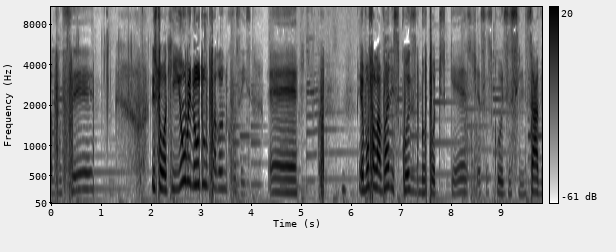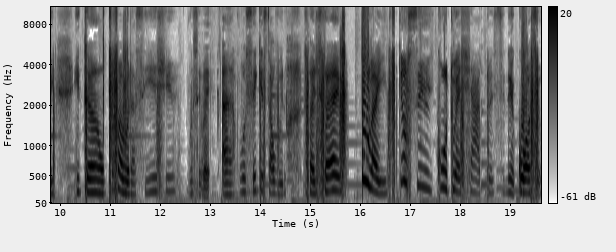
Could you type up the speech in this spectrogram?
você. Estou aqui em um minuto falando com vocês. É. Eu vou falar várias coisas no meu podcast, essas coisas assim, sabe? Então, por favor, assiste. Você vai. Ah, você que está ouvindo, só distrai. Pula aí, porque eu sei quanto é chato esse negócio.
